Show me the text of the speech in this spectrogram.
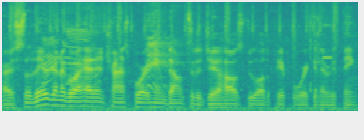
All right, so they're gonna go ahead and transport him down to the jailhouse, do all the paperwork and everything.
